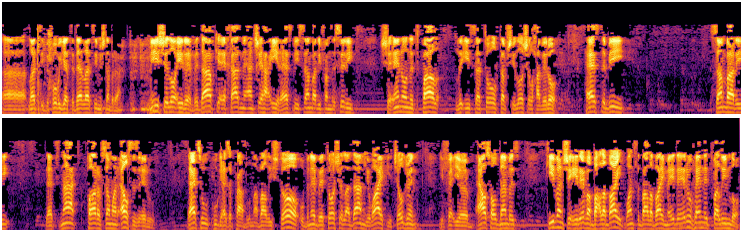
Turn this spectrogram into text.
Uh, let's see. Before we get to that, let's see Mishnah Berurah. Mi shelo irev v'dav ke'echad me'anshe ha'ir. Has to be somebody from the city she'eno nitpal le'isato tavshilo shel havero. Has to be somebody that's not part of someone else's eruv. That's who, who has a problem. Aval ishto ubnei beto shel adam, your wife, your children, your, your household members. Kivan she'irev ba'alabayit. Once the ba'alabayit made the eruv, hen lo.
